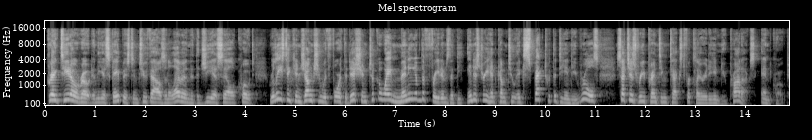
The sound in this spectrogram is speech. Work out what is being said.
Greg Tito wrote in The Escapist in 2011 that the GSL, quote, released in conjunction with 4th edition took away many of the freedoms that the industry had come to expect with the D&D rules, such as reprinting text for clarity in new products, end quote.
